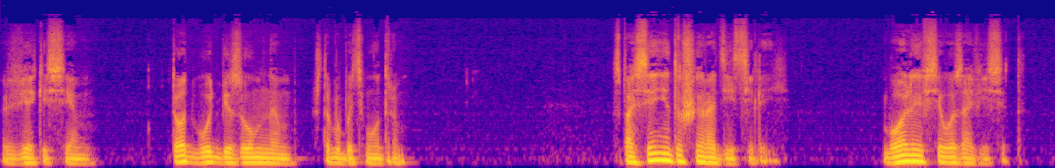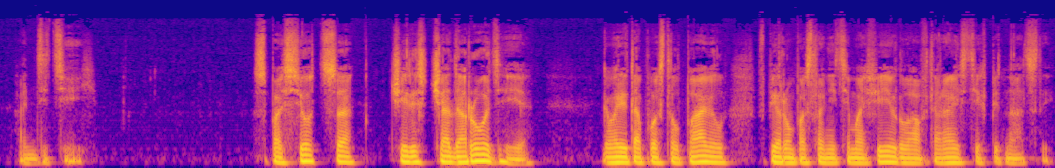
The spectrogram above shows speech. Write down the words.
в веке семь?» тот будь безумным, чтобы быть мудрым. Спасение души родителей более всего зависит от детей. «Спасется через чадородие», — говорит апостол Павел в первом послании Тимофею, глава 2, стих 15.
